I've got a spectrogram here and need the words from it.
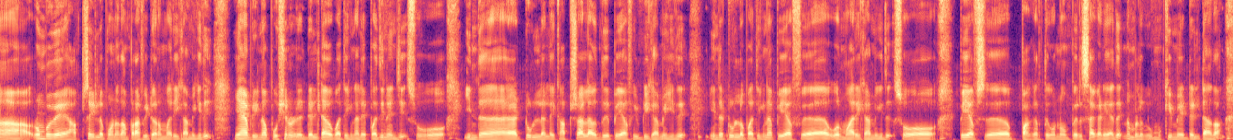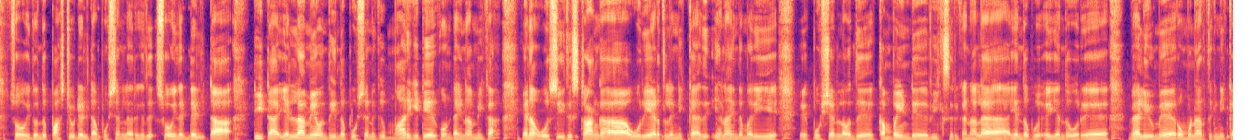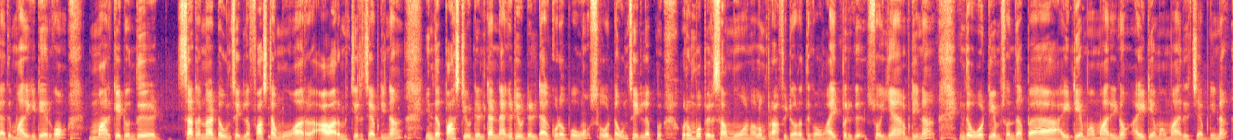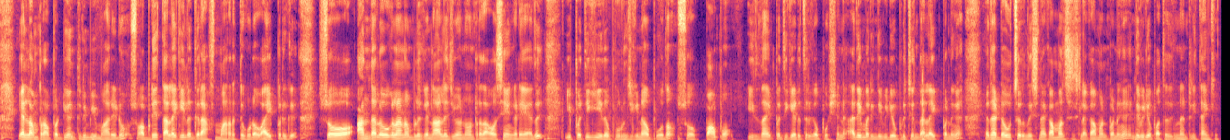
ரொம்பவே அப் சைடில் தான் ப்ராஃபிட் வர மாதிரி காமிக்குது. ஏன் அப்படின்னா பொஷனோட டெல்டாவை பார்த்தீங்கனாலே பதினஞ்சு. ஸோ இந்த டூலில் லைக் அப்ஸ்ட்ராவில் வந்து பே ஆஃப் இப்படி காமிக்குது. இந்த டூலில் பார்த்தீங்கன்னா பே ஆஃப் ஒரு மாதிரி காமிக்குது. ஸோ பே ஆஃப்ஸ் பார்க்குறதுக்கு ஒன்றும் பெருசாக கிடையாது. நம்மளுக்கு முக்கியமே டெல்டா தான். ஸோ இது வந்து பாசிட்டிவ் டெல்டா பொசிஷனில் இருக்குது. ஸோ இந்த டெல்டா டீட்டா எல்லாமே வந்து இந்த பொசிஷனுக்கு மாறிக்கிட்டே இருக்கும் டைனாமிக்காக ஏன்னா ஒரு இது ஸ்ட்ராங்காக ஒரே இடத்துல நிற்காது ஏன்னா இந்த மாதிரி பொசிஷனில் வந்து கம்பைன்டு வீக்ஸ் இருக்கனால எந்த பொ- எந்த ஒரு வேல்யூமே ரொம்ப நேரத்துக்கு நிற்காது மாறிக்கிட்டே இருக்கும். மார்க்கெட் வந்து சடனாக டவுன் சைடில் ஃபாஸ்ட்டாக மூவ் ஆர ஆரம்பிச்சிருச்சு அப்படின்னா இந்த பாசிட்டிவ் டெல்டா நெகட்டிவ் டெல்டா கூட போகும். ஸோ டவுன் சைடில் ரொம்ப பெருசாக மூவ் ஆனாலும் ப்ராஃபிட் வரதுக்கும் வாய்ப்பு இருக்குது ஸோ ஏன் அப்படின்னா இந்த ஓடிஎம்ஸ் வந்து அப்போ ஐடிஎம்மாக மாறிடும். ஐடிஎம்மாக மாறிச்சு அப்படின்னா எல்லா ப்ராப்பர்ட்டியும் திரும்பி மாறிடும். ஸோ அப்படியே தலைகீழ கிராஃப் மாறுறதுக்கு கூட வாய்ப்பு இருக்குது ஸோ அந்த அளவுக்குலாம் நம்மளுக்கு நாலேஜ் வேணுன்றது அவசியம் கிடையாது. இப்போதைக்கு இதை புரிஞ்சிக்கினா போதும். ஸோ பார்ப்போம். இதுதான் இப்போதைக்கு எடுத்திருக்க பொசிஷன் அதே மாதிரி இந்த வீடியோ பிடிச்சிருந்தா லைக் பண்ணுங்கள் ஏதாவது டவுட்ஸ் இருந்துச்சுன்னா கமெண்ட் செக்ஷனில் கமெண்ட் பண்ணுங்கள் இந்த வீடியோ பார்த்ததுக்கு நன்றி. Thank you think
